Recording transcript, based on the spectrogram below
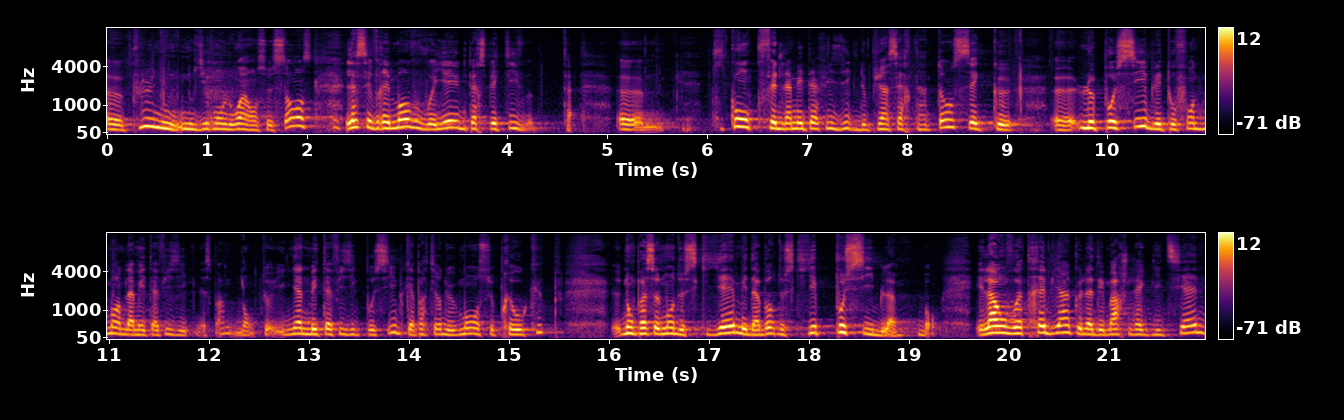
Euh, plus nous, irons loin en ce sens. Là, c'est vraiment, vous voyez, une perspective. Euh, quiconque fait de la métaphysique depuis un certain temps sait que euh, le possible est au fondement de la métaphysique, n'est-ce pas? Donc il n'y a de métaphysique possible qu'à partir du moment où on se préoccupe non pas seulement de ce qui est, mais d'abord de ce qui est possible. Bon. Et là, on voit très bien que la démarche leibnizienne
